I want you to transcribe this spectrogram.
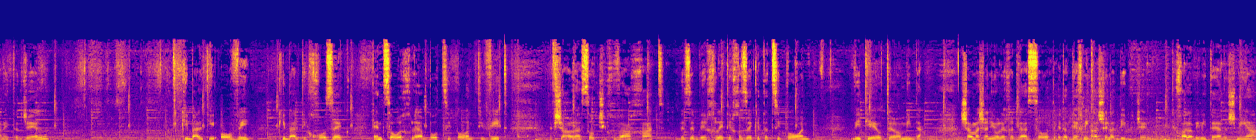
כמובן את הג'ל. קיבלתי עובי, קיבלתי חוזק, אין צורך לעבות ציפורן טבעית, אפשר לעשות שכבה אחת וזה בהחלט יחזק את הציפורן והיא תהיה יותר עמידה. עכשיו מה שאני הולכת לעשות, את הטכניקה של הדיפ ג'ל. את יכולה להביא לי את היד השנייה.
